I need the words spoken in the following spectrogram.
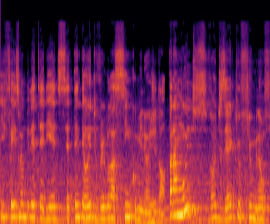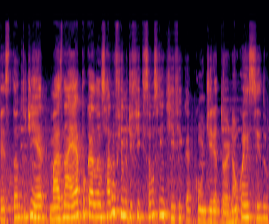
e fez uma bilheteria de 78,5 milhões de dólares. Para muitos, vão dizer que o filme não fez tanto dinheiro, mas na época lançar um filme de ficção científica com um diretor não conhecido,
